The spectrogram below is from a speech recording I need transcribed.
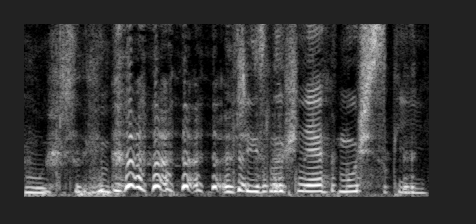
mužský. příslušně mužský.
